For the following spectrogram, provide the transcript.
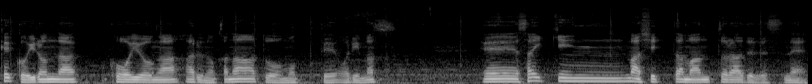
結構いろんな効用があるのかなと思っております。えー、最近、まあ、知ったマントラでですね、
